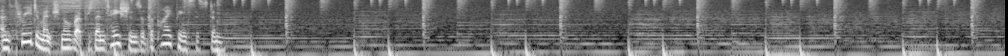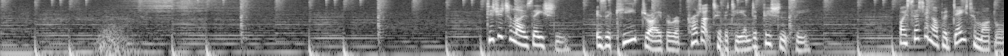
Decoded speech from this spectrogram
and three-dimensional representations of the piping system. Digitalization is a key driver of productivity and efficiency. By setting up a data model,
